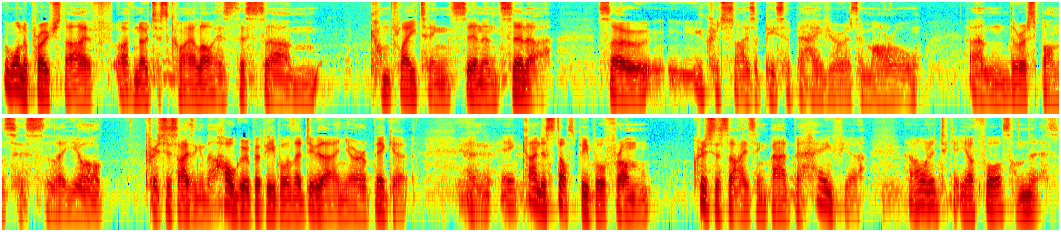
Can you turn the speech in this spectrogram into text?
The one approach that I've I've noticed quite a lot is this um, conflating sin and sinner. So you criticize a piece of behavior as immoral, and the response is that you're criticizing the whole group of people that do that and you're a bigot. Yeah. And it kind of stops people from criticizing bad behavior. I wanted to get your thoughts on this.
